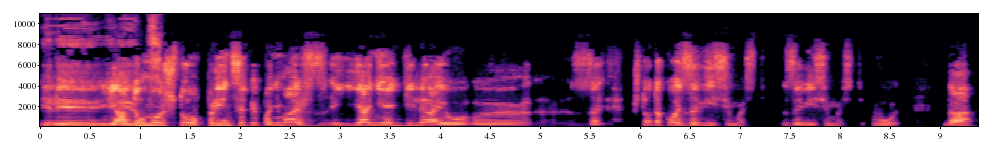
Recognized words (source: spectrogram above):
или, я или... думаю, что в принципе, понимаешь, я не отделяю, э, за, что такое зависимость, зависимость, вот, да,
